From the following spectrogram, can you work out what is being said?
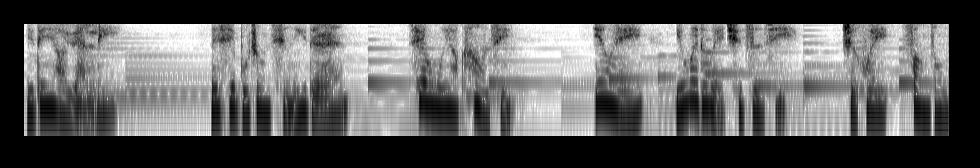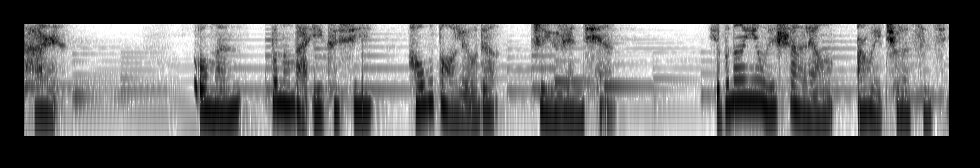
一定要远离那些不重情义的人，切勿要靠近，因为一味的委屈自己，只会放纵他人。我们不能把一颗心毫无保留的置于人前，也不能因为善良而委屈了自己。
